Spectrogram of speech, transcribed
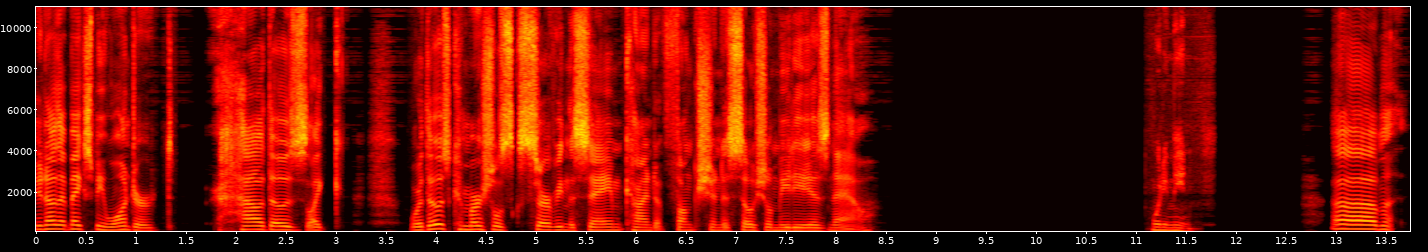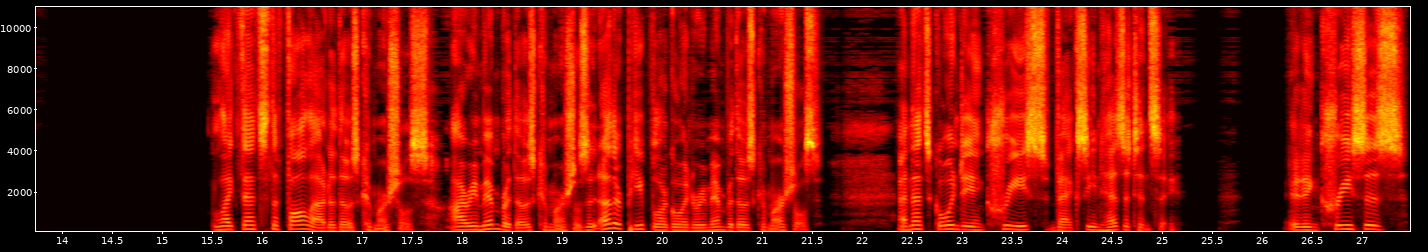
you know that makes me wonder how those like were those commercials serving the same kind of function as social media is now? what do you mean Um like that's the fallout of those commercials. I remember those commercials and other people are going to remember those commercials. And that's going to increase vaccine hesitancy. It increases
